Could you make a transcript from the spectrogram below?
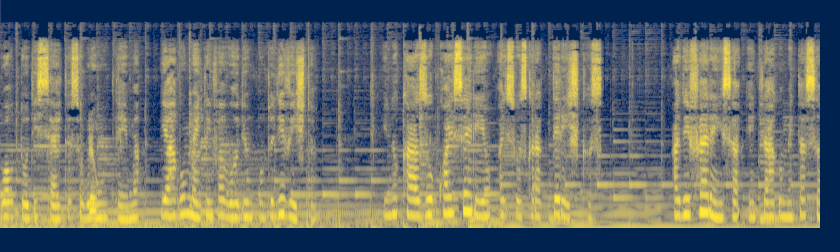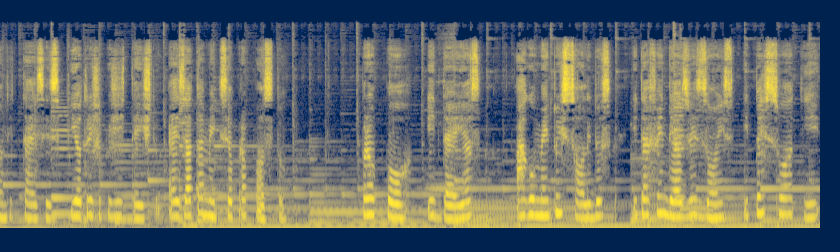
o autor disserta sobre algum tema e argumenta em favor de um ponto de vista. E no caso, quais seriam as suas características? A diferença entre a argumentação de teses e outros tipos de texto é exatamente seu propósito: propor ideias, argumentos sólidos e defender as visões e persuadir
